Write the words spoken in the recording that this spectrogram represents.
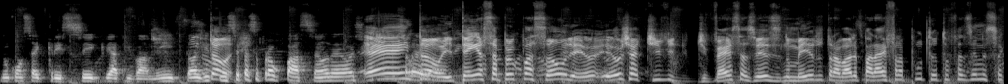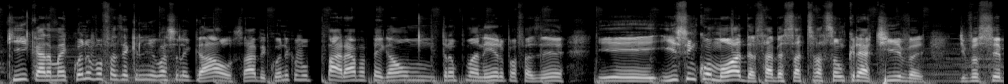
não consegue crescer criativamente. Então a gente Então, tem sempre essa preocupação, né? Eu acho que É, isso então, legal. e tem essa preocupação. Eu, eu já tive diversas vezes no meio do trabalho parar e falar: Puta, eu tô fazendo isso aqui, cara, mas quando eu vou fazer aquele negócio legal, sabe? Quando é que eu vou parar pra pegar um trampo maneiro pra fazer? E, e isso incomoda, sabe? A satisfação criativa de você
